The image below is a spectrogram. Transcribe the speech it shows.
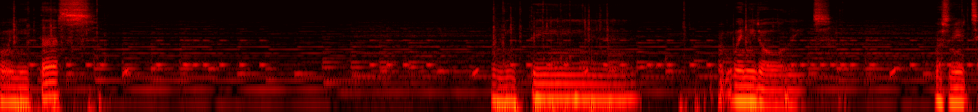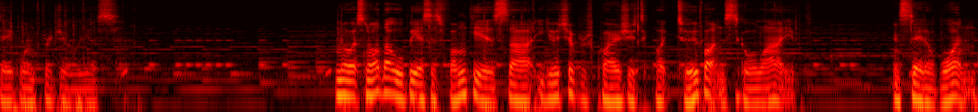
We need this. We need the... We need all of these. Must need to take one for Julius. No, it's not that OBS is funky, it's that YouTube requires you to click two buttons to go live, instead of one.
